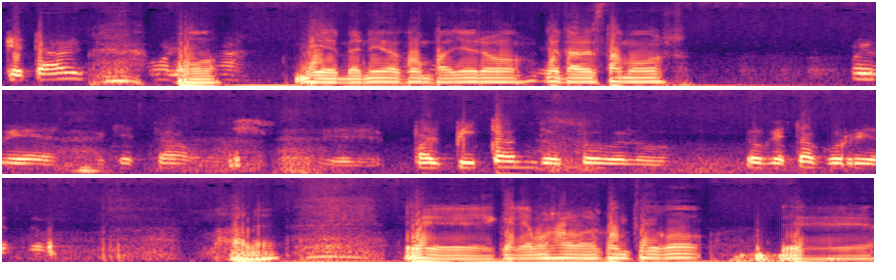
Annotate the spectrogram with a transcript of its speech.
¿Qué tal? ¿Cómo le oh, bienvenido compañero. ¿Qué tal estamos? Muy bien, aquí estamos, eh, palpitando todo lo, lo que está ocurriendo. Vale. Eh, queríamos hablar contigo. eh,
